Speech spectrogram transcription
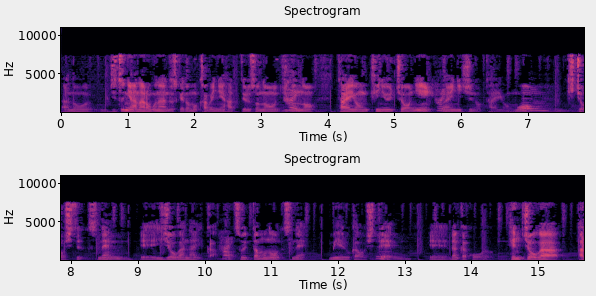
あの実にアナログなんですけども壁に貼ってるその自分の体温記入帳にはい。毎日の体温うをん。記帳してですね、うん。えー異常がないか、はい。そういったものをですね見える化をして、うん。えーなんかこう変調が現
